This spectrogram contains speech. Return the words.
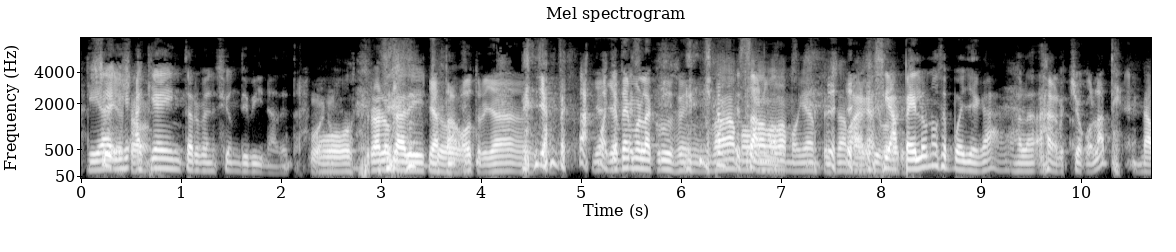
Aquí, Sí, hay, eso. aquí hay intervención divina detrás. Ostras, lo que ha dicho. Ya está, otro, ya, Ya empezamos, ya, ya ya tenemos la cruz en... Vamos, vamos, vamos, ya empezamos. Porque Sí, si a pelo no se puede llegar a la- al chocolate. No,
